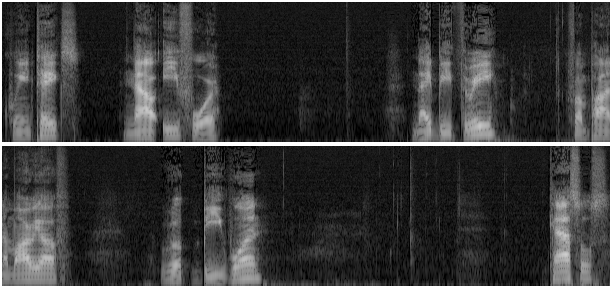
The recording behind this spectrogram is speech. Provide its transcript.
queen takes, now e4, knight b3 from Ponomariov, rook b1, castles.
